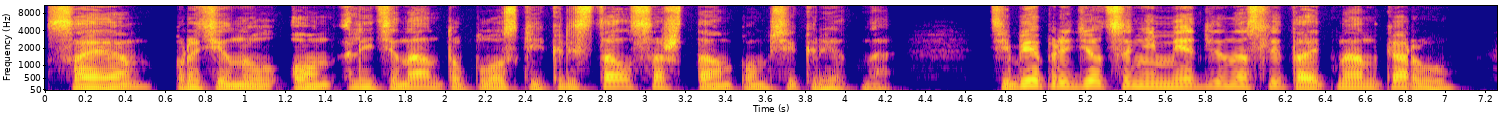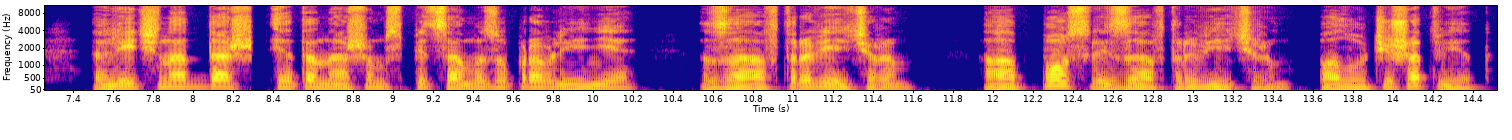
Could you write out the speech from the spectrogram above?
«Сэм», — протянул он лейтенанту плоский кристалл со штампом «Секретно», — «тебе придется немедленно слетать на Анкару. Лично отдашь это нашим спецам из управления завтра вечером, а послезавтра вечером получишь ответ».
